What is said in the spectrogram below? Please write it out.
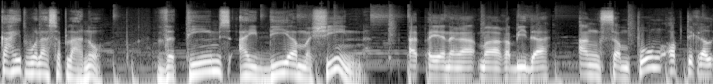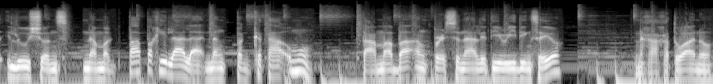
kahit wala sa plano. The team's idea machine. At ayan na nga mga kabida, ang sampung optical illusions na magpapakilala ng pagkatao mo. Tama ba ang personality reading sa'yo? Nakakatuwa no?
